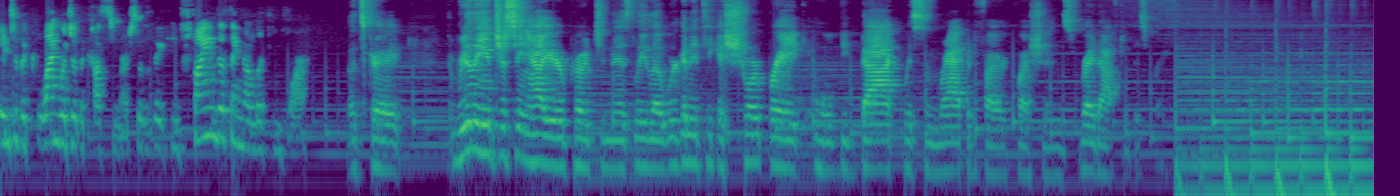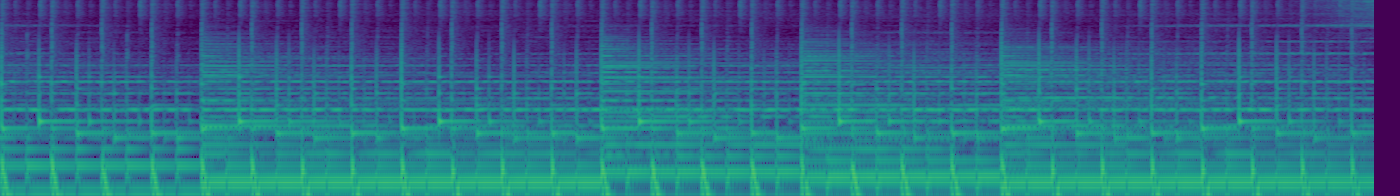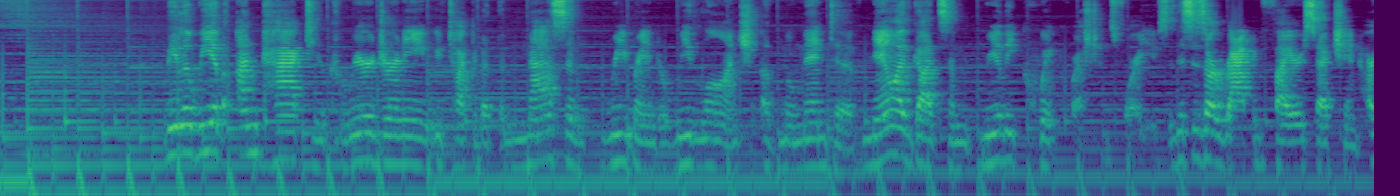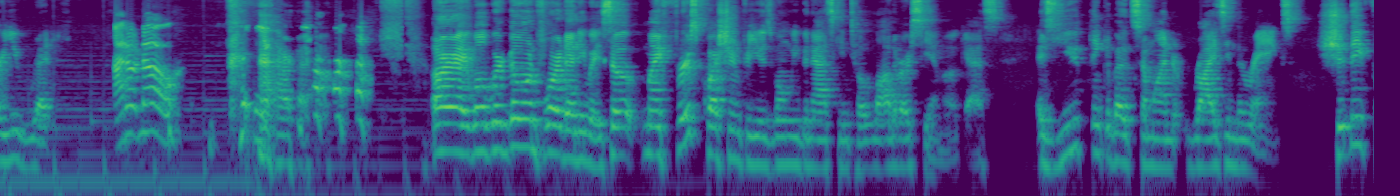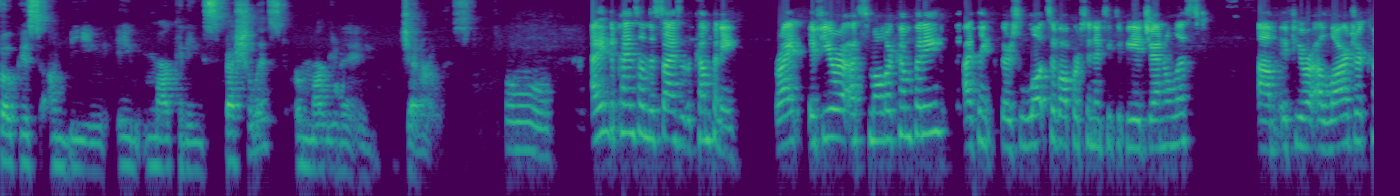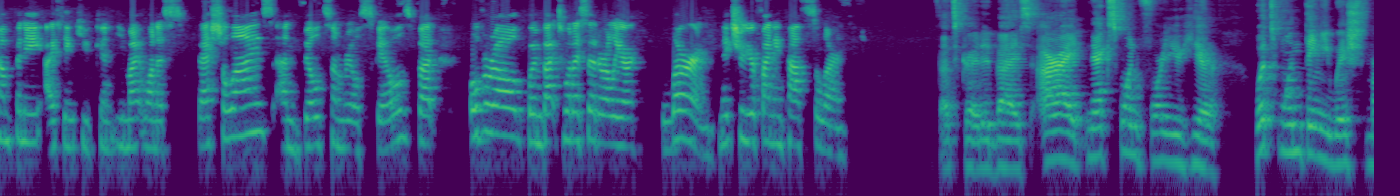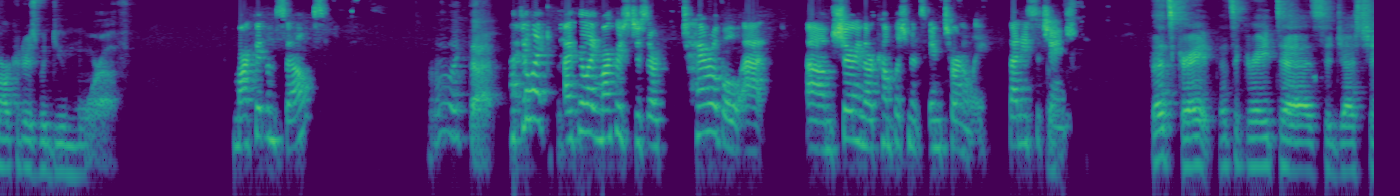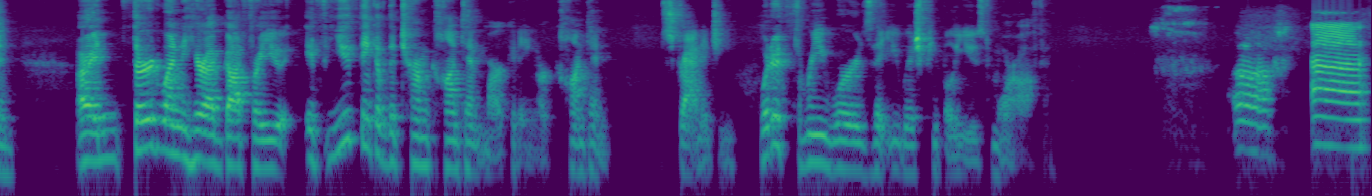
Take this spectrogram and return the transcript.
into the language of the customer so that they can find the thing they're looking for. That's great. Really interesting how you're approaching this, Leela. We're going to take a short break and we'll be back with some rapid fire questions right after this break. Leela, we have unpacked your career journey. We've talked about the massive rebrand or relaunch of Momentive. Now I've got some really quick questions for you. So this is our rapid fire section. Are you ready? I don't know. All, right. All right. Well, we're going for it anyway. So my first question for you is one we've been asking to a lot of our CMO guests. As you think about someone rising the ranks, should they focus on being a marketing specialist or marketing generalist? Oh, I think it depends on the size of the company, right? If you're a smaller company, I think there's lots of opportunity to be a generalist. Um, if you're a larger company, I think you can you might want to specialize and build some real skills. But overall, going back to what I said earlier, learn. Make sure you're finding paths to learn. That's great advice. All right, next one for you here. What's one thing you wish marketers would do more of? Market themselves. I like that. I feel like I feel like marketers just are terrible at um, sharing their accomplishments internally. That needs to change. That's great. That's a great uh, suggestion. All right, third one here I've got for you. If you think of the term content marketing or content strategy, what are three words that you wish people used more often? Uh, uh,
